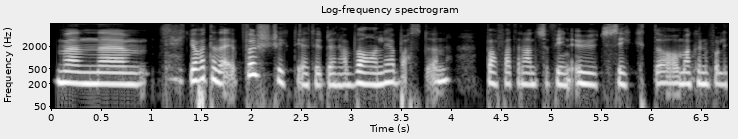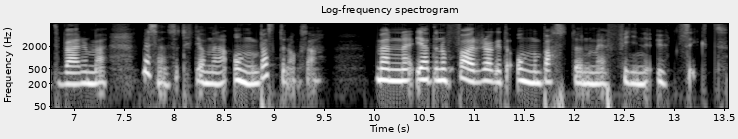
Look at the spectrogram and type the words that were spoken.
Men ehm, jag vet inte, först tyckte jag typ den här vanliga bastun bara för att den hade så fin utsikt och man kunde få lite värme. Men sen så tyckte jag om den här ångbastun också. Men jag hade nog föredragit ångbastun med fin utsikt.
